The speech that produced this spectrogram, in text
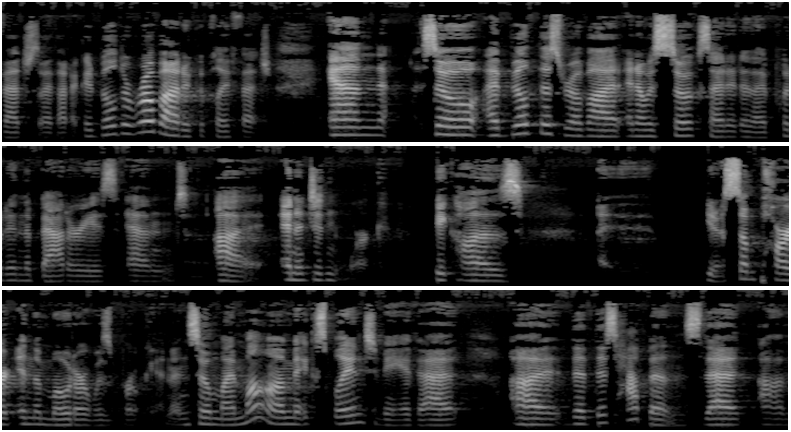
fetch. So I thought I could build a robot who could play fetch. And so I built this robot, and I was so excited, and I put in the batteries, and uh, and it didn't work because you know some part in the motor was broken. And so my mom explained to me that uh, that this happens that. Um,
